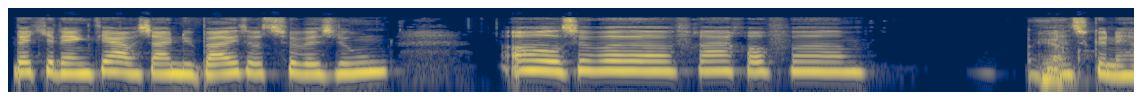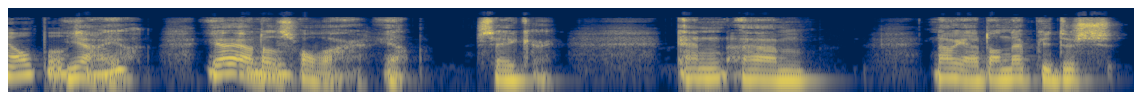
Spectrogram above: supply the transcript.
dat je denkt, ja, we zijn nu buiten, wat zullen we eens doen? Oh, zullen we vragen of ja. mensen kunnen helpen of Ja, zo? ja. ja, ja, dat is wel waar. Ja, zeker. En ehm, nou ja, dan heb je dus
